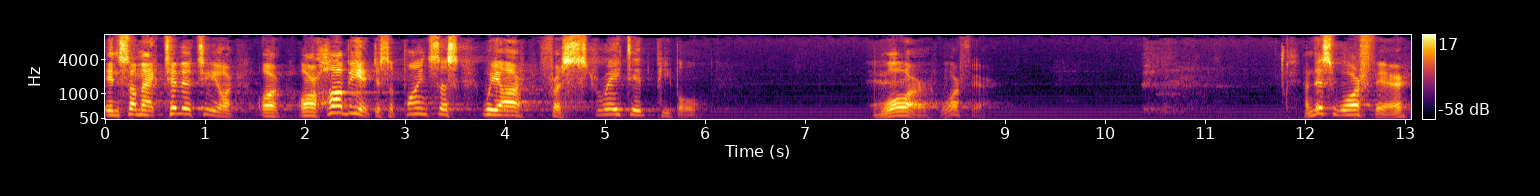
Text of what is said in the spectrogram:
in some activity or, or, or hobby, it disappoints us. We are frustrated people. War, warfare. And this warfare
